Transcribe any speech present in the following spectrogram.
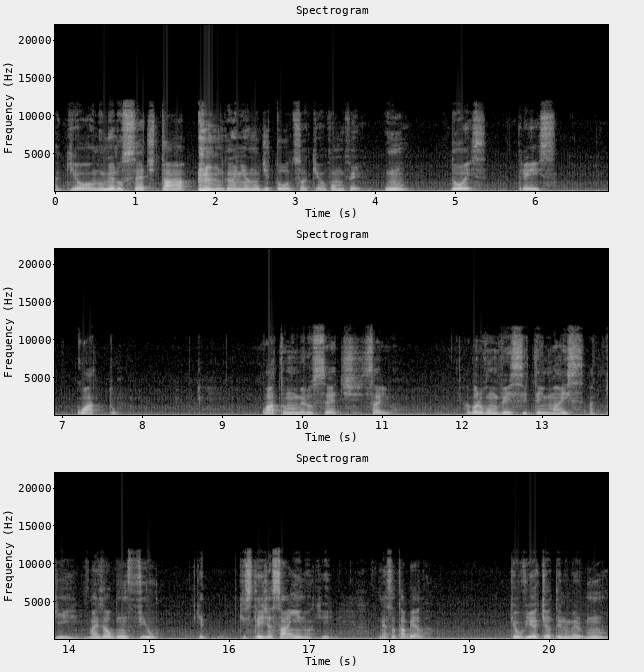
Aqui, ó, o número 7 tá ganhando de todos aqui, ó. Vamos ver. 1, 2, 3, 4. 4 número 7 saiu. Agora vamos ver se tem mais aqui, mais algum fio que, que esteja saindo aqui nessa tabela. Que eu vi aqui, ó, tem número 1,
